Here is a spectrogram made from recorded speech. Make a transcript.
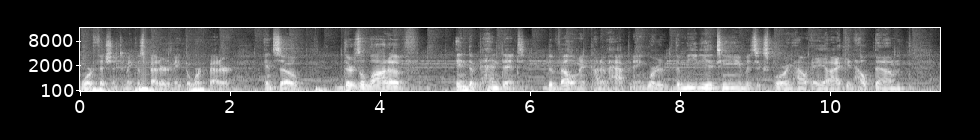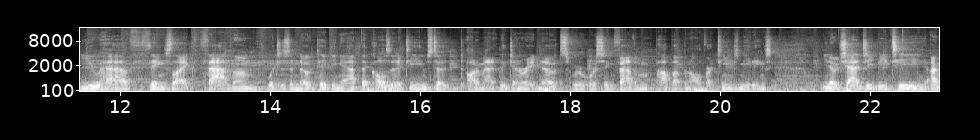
more efficient, to make us better, to make the work better. And so there's a lot of independent development kind of happening where the media team is exploring how AI can help them. You have things like Fathom, which is a note taking app that calls it a Teams to automatically generate notes. We're, we're seeing Fathom pop up in all of our Teams meetings you know, Chat GPT, I,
